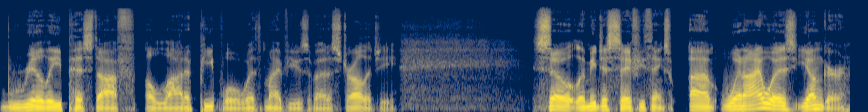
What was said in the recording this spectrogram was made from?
really pissed off a lot of people with my views about astrology. So let me just say a few things. Um, when I was younger,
